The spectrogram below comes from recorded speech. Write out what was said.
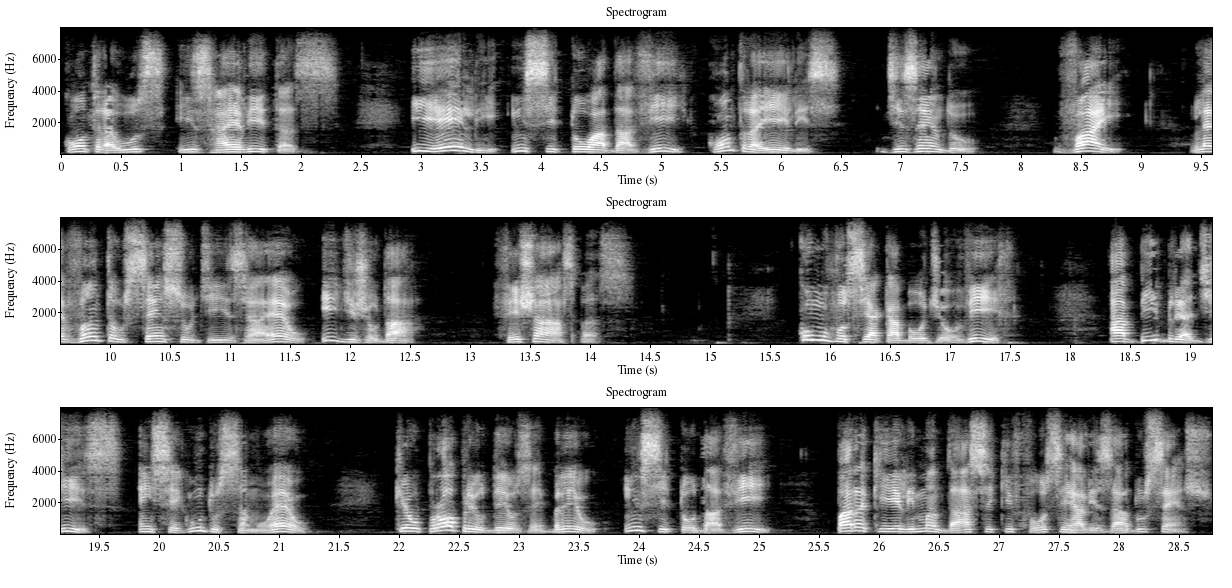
contra os israelitas. E ele incitou a Davi contra eles, dizendo: Vai, levanta o censo de Israel e de Judá. Fecha aspas. Como você acabou de ouvir, a Bíblia diz, em 2 Samuel, que o próprio Deus hebreu incitou Davi para que ele mandasse que fosse realizado o censo.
